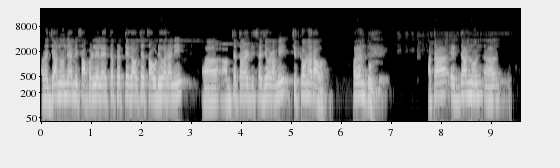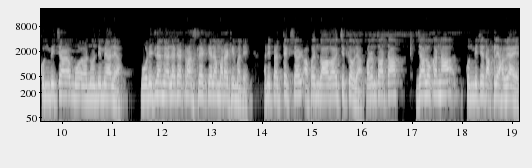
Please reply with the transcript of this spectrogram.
आता ज्या नोंदी आम्ही सापडलेल्या आहेत त्या प्रत्येक गावच्या चावडीवर आणि आमच्या तलाठी सजीवर आम्ही चिटकवणार आहोत. परंतु आता एकदा नोंद कुणबीच्या मो- नोंदी मिळाल्या मोडीतल्या मिळाल्या त्या ट्रान्सलेट केल्या मराठीमध्ये आणि प्रत्यक्ष आपण गावागावात चिटकवल्या. परंतु आता ज्या लोकांना कुणबीचे दाखले हवे आहेत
